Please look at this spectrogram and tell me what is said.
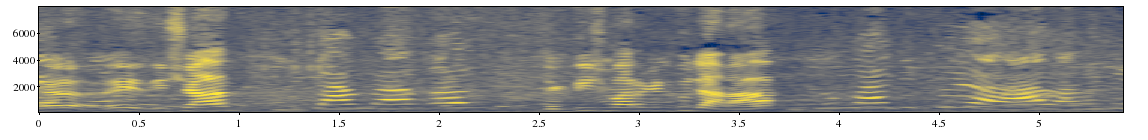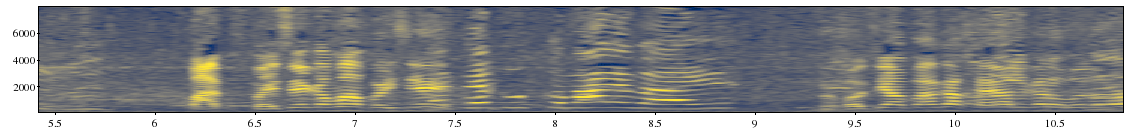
हेलो रे दिशान जगदीश मार्केट को जा रहा? पैसे कमा पैसे। कमा भाई। तो का ख्याल करो बोलो ना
